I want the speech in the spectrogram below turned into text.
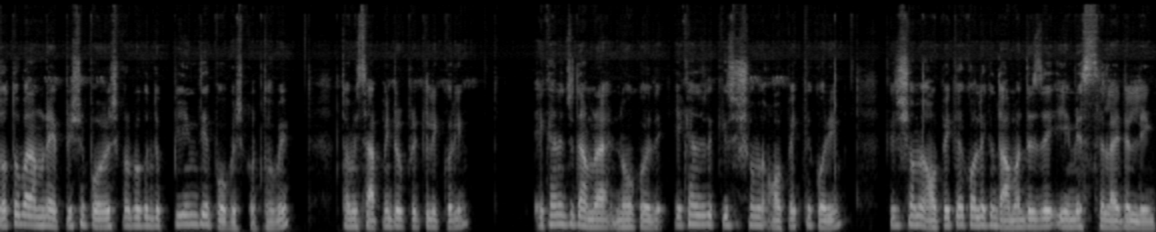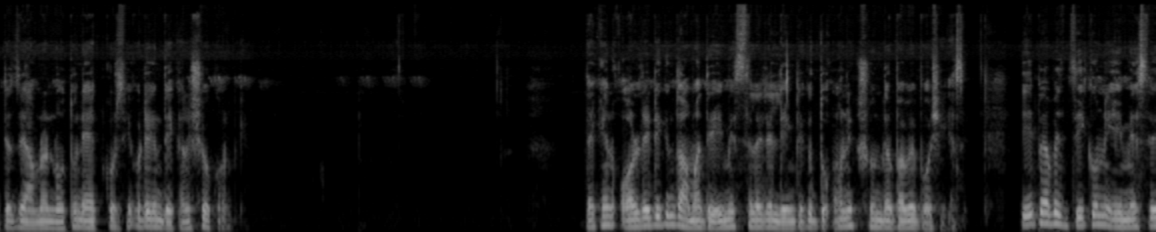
যতবার আমরা অ্যাপ্লিকেশন প্রবেশ করব, কিন্তু পিন দিয়ে প্রবেশ করতে হবে, তো আমি সাবমিটের উপরে ক্লিক করি। এখানে যদি আমরা নো করে দিই, এখানে যদি কিছু সময় অপেক্ষা করি, কিছু সময় অপেক্ষা করলে কিন্তু আমাদের যে ইমেজ স্লাইডের লিঙ্কটা যে আমরা নতুন অ্যাড করছি, ওটা কিন্তু এখানে শো করবে। দেখেন অলরেডি কিন্তু আমাদের ইমেজ স্লাইডের লিঙ্কটা কিন্তু অনেক সুন্দরভাবে বসে গেছে। এইভাবে যে কোনো ইমেজে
